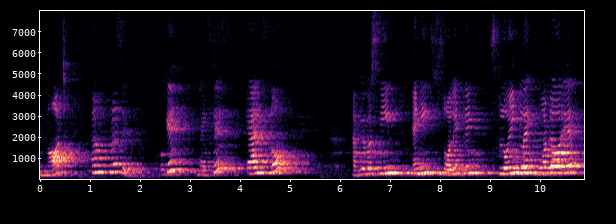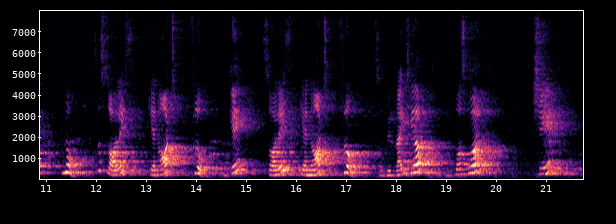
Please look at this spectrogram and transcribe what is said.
not compressible. Okay. Next is can flow. Have you ever seen any solid thing flowing like water or air? No. So solids cannot flow. Okay. Solids cannot flow. So we'll write here the first one. Shape.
